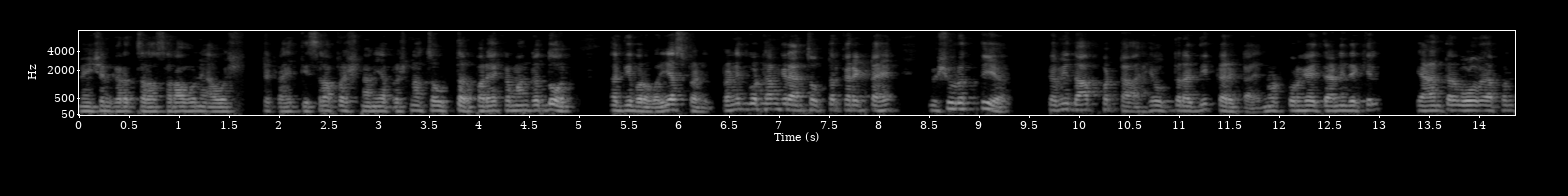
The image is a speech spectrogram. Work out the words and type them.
मेन्शन करत चला. सराव होणे आवश्यक आहे. तिसरा प्रश्न आणि या प्रश्नाचं उत्तर पर्याय क्रमांक दोन. अगदी बरोबर. यस प्रणित प्रणित गोठाणकर यांचं उत्तर करेक्ट आहे. विषुवृत्तीय कमी दाब पट्टा हे उत्तर अगदी करेक्ट आहे. नोट करून घ्या त्यांनी देखील. यानंतर वळूया आपण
